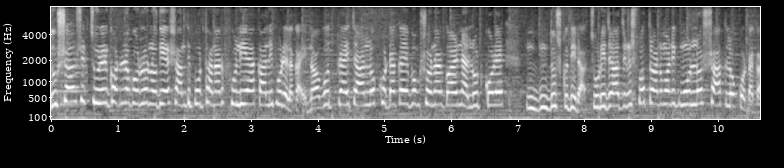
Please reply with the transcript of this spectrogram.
দুঃসাহসিক চুরির ঘটনা ঘটল নদিয়ার শান্তিপুর থানার ফুলিয়া কালীপুর এলাকায়। নগদ প্রায় চার লক্ষ টাকা এবং সোনার গয়না লুট করে দুষ্কৃতীরা। চুরি যাওয়া জিনিসপত্র আনুমানিক মূল্য সাত লক্ষ টাকা।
